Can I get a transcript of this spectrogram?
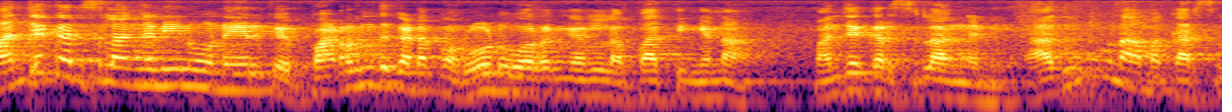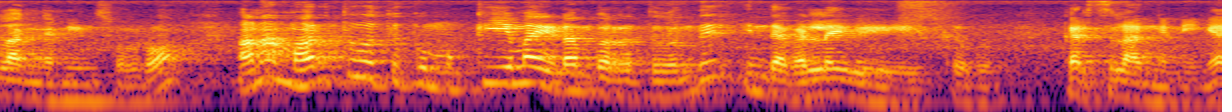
மஞ்சள் கரிசலாங்கண்ணின்னு ஒன்று இருக்குது படர்ந்து கிடக்கும் ரோடு ஓரங்களில் பார்த்தீங்கன்னா மஞ்சள் கரிசலாங்கண்ணி. அதுவும் நாம் கரிசலாங்கண்ணின்னு சொல்கிறோம் ஆனால் மருத்துவத்துக்கு முக்கியமாக இடம்பெறது வந்து இந்த வெள்ளை கரிசலாங்கண்ணிங்க.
